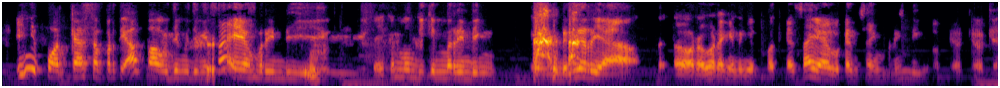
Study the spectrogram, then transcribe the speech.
Ini podcast seperti apa? Ujung-ujungnya saya yang merinding. Saya kan mau bikin merinding yang denger ya orang-orang yang denger podcast saya bukan saya yang merinding. Oke oke oke.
